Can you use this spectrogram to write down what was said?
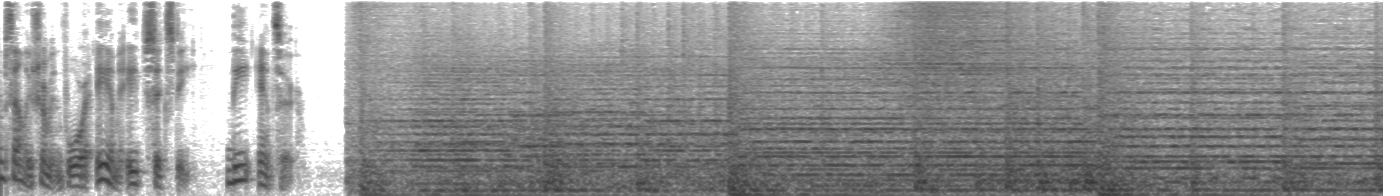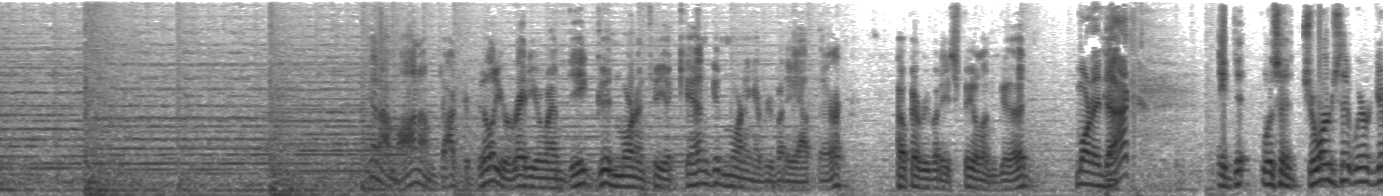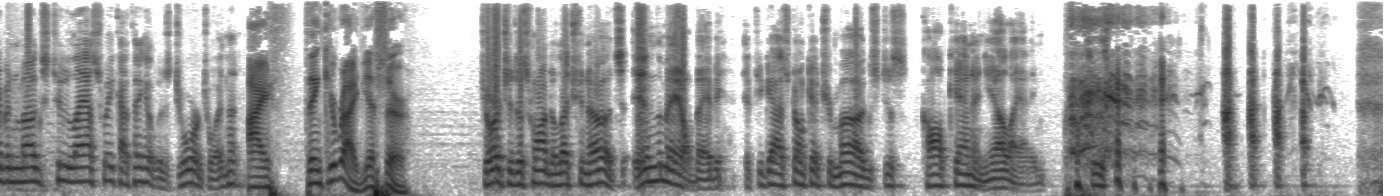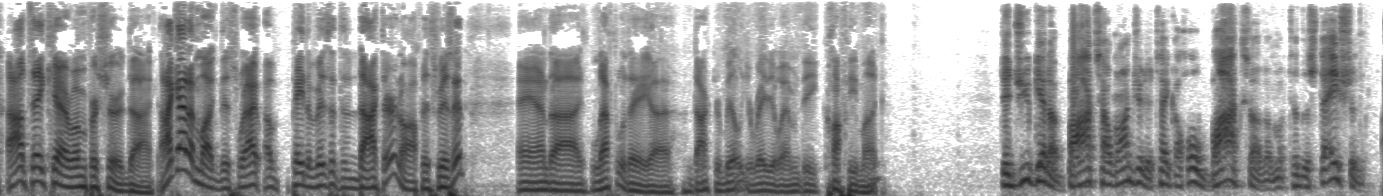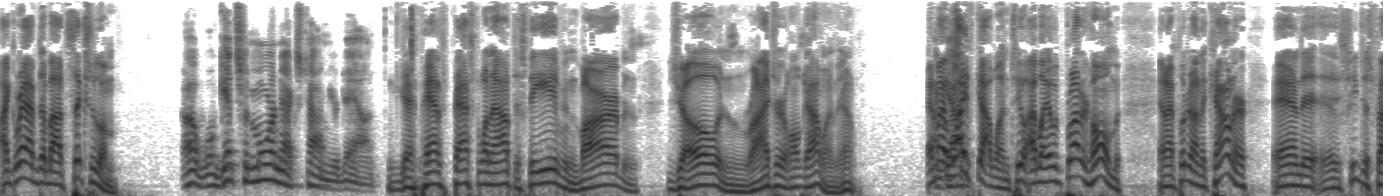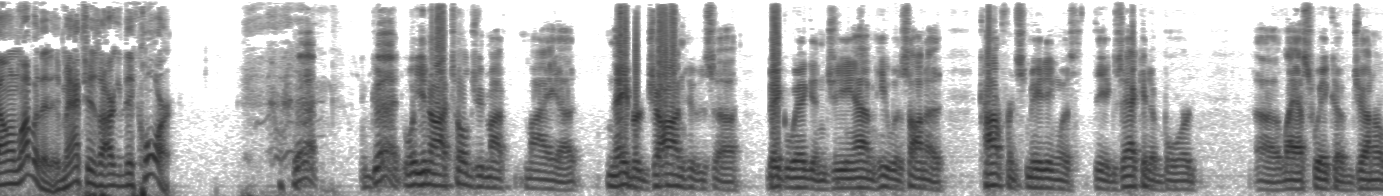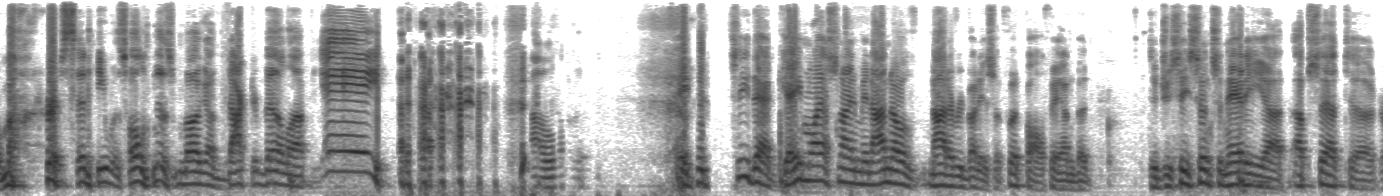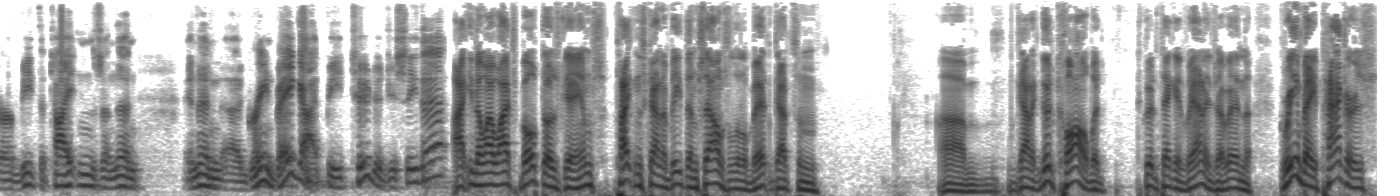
I'm Sally Sherman for AM 860. The answer. And I'm on. I'm Dr. Bill, your radio MD. Good morning to you, Ken. Good morning, everybody out there. Hope everybody's feeling good. Morning, Doc. Hey, di- was it George that we were giving mugs to last week? I think it was George, wasn't it? I think you're right. Yes, sir. George, I just wanted to let you know it's in the mail, baby. If you guys don't get your mugs, just call Ken and yell at him. I'll take care of him for sure, Doc. I got a mug this way. I, I paid a visit to the doctor, an office visit, and uh, left with a uh, Dr. Bill, your Radio MD coffee mug. Did you get a box? I wanted you to take a whole box of them to the station. I grabbed about six of them. Oh, well, get some more next time you're down. Yeah, passed, passed one out to Steve and Barb and Joe and Roger. All got one, yeah. And my got- wife got one too. I, I brought it home and I put it on the counter, and uh, she just fell in love with it. It matches our decor. Good, good. Well, you know, I told you my my uh, neighbor John, who's a bigwig in GM, he was on a conference meeting with the executive board uh, last week of General Motors, and he was holding his mug of Dr. Bill up. Yay! I love it. Hey, did you see that game last night? I mean, I know not everybody's a football fan, but did you see Cincinnati uh, upset uh, or beat the Titans, and then and then uh, Green Bay got beat too? Did you see that? I, you know, I watched both those games. Titans kind of beat themselves a little bit. Got some, um, got a good call, but couldn't take advantage of it. And the Green Bay Packers,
